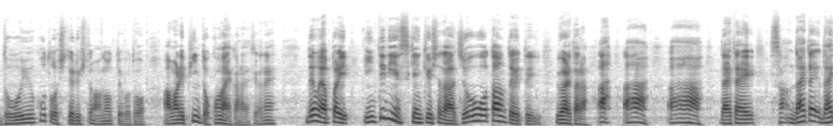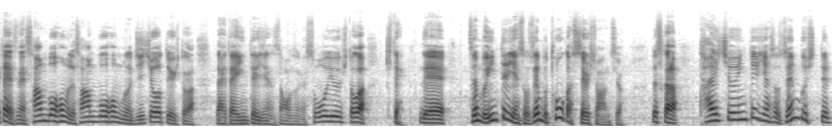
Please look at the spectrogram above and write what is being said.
どういうことをしてる人なのっていうことをあまりピンとこないからですよね。でもやっぱりインテリジェンス研究してたら情報担当って言われたらああああ大体大体大体ですね参謀本部で参謀本部の次長という人が大体インテリジェンスなものでそういう人が来てで全部インテリジェンスを全部統括してる人なんですよ。ですから対中インテリジェンスを全部知ってる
